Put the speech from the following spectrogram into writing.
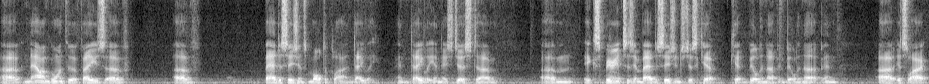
Uh, now I'm going through a phase of of bad decisions multiplying daily, and daily, and it's just um, um, experiences and bad decisions just kept kept building up and building up, and uh, it's like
